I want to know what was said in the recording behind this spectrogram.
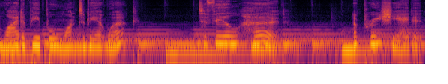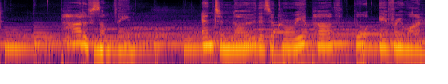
Why do people want to be at work? To feel heard, appreciated, part of something, and to know there's a career path for everyone.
